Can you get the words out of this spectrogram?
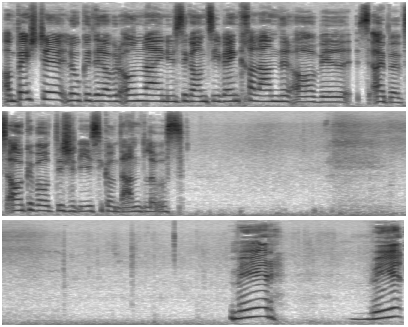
Am besten schaut ihr aber online unseren ganzen Eventkalender an, weil das Angebot ist riesig und endlos. Wer wird.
